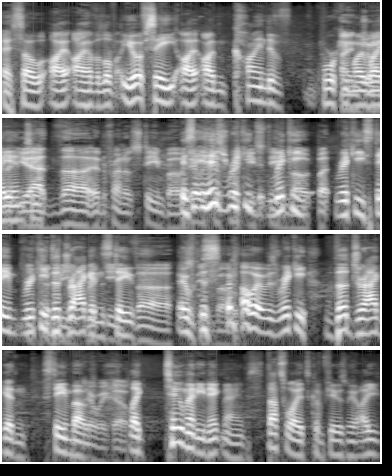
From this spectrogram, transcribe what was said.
Uh, so I, I have a love UFC. I, I'm kind of working my way into. Had the in front of Steamboat. Is it it, it Ricky, Ricky Ricky, Steamboat, but Ricky Steam, Ricky the Dragon Ricky Steam. the it was Steamboat. no, it was Ricky the Dragon Steamboat. There we go. Like too many nicknames. That's why it's confused me. I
